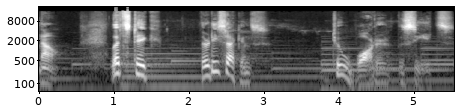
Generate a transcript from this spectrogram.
Now, let's take 30 seconds to water the seeds.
